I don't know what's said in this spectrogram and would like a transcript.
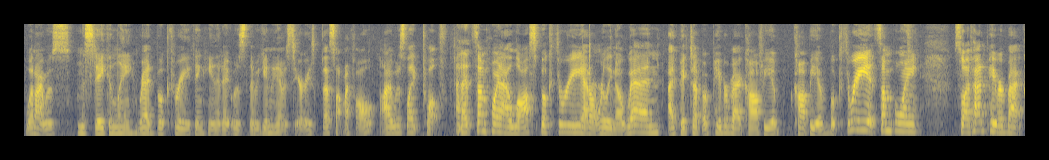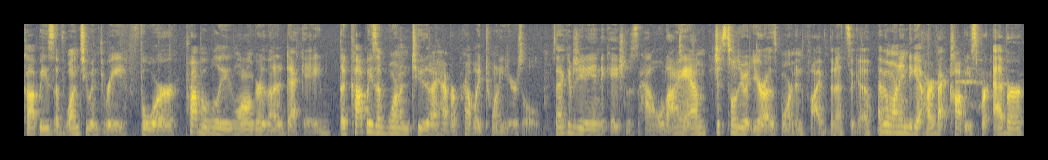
when I was mistakenly read book three thinking that it was the beginning of a series, that's not my fault. I was like 12. And at some point I lost book three. I don't really know when. I picked up a paperback copy of, copy of book three at some point so I've had paperback copies of one, two, and three for probably longer than a decade. The copies of one and two that I have are probably 20 years old. That gives you any indication as to how old I am. Just told you what year I was born in five minutes ago. I've been wanting to get hardback copies forever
